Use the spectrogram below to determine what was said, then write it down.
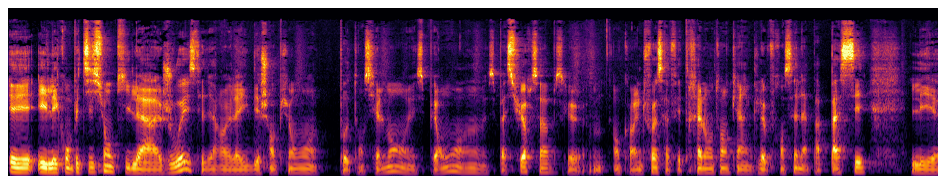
et, les compétitions qu'il a jouées, c'est-à-dire la Ligue des Champions potentiellement, espérons, hein, c'est pas sûr ça, parce que encore une fois, ça fait très longtemps qu'un club français n'a pas passé les,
